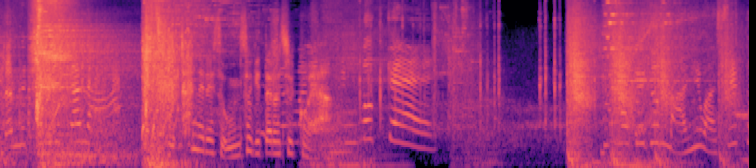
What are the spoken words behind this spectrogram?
어떤 느낌일까나? 곧 하늘에서 운석이 떨어질 거야. 행복해. 사객은 많이 왔을까나?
